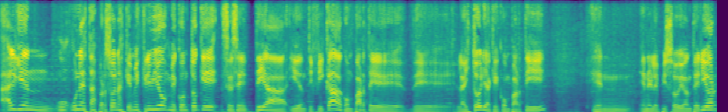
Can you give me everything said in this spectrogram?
Alguien, una de estas personas que me escribió, me contó que se sentía identificada con parte de la historia que compartí en, el episodio anterior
